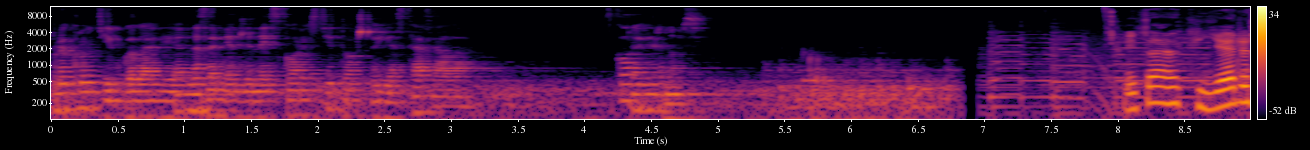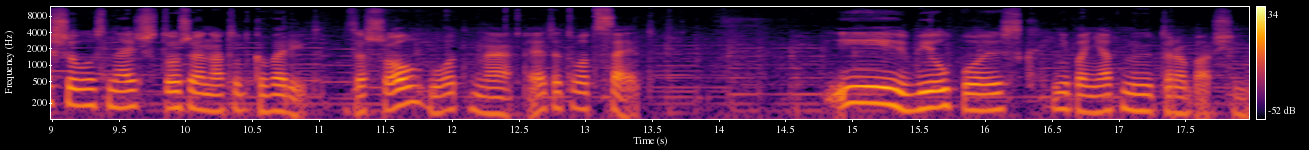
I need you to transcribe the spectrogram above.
прокрути в голове на замедленной скорости то, что я сказала. Скоро вернусь. Итак, я решил узнать, что же она тут говорит. Зашел вот на этот вот сайт. И вбил поиск непонятную тарабарщину.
